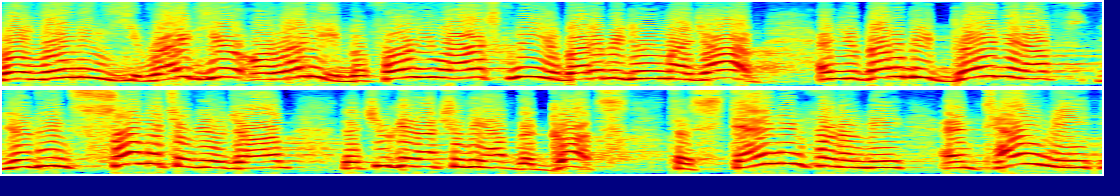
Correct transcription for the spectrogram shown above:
We're learning right here already. Before you ask me, you better be doing my job. And you better be brave enough, you're doing so much of your job that you can actually have the guts to stand in front of me and tell me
